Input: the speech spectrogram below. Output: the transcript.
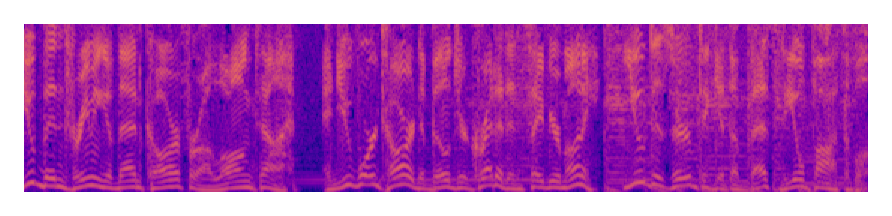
You've been dreaming of that car for a long time, and you've worked hard to build your credit and save your money. You deserve to get the best deal possible.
